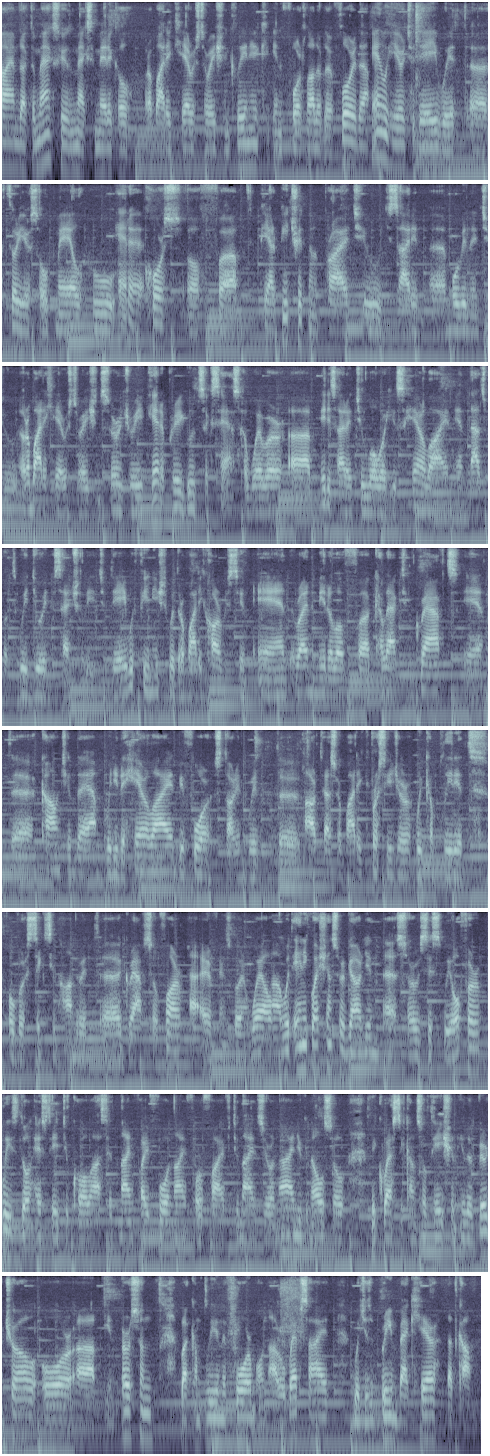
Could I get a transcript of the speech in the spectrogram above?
Hi, I'm Dr. Max here at Maxi Medical Robotic Hair Restoration Clinic in Fort Lauderdale, Florida. And we're here today with a 30 years old male who had a course of uh, PRP treatment prior to deciding uh, moving into robotic hair restoration surgery. He had a pretty good success, however, uh, he decided to lower his hairline and that's what we're doing essentially today. We finished with robotic harvesting and right in the middle of uh, collecting grafts and uh, counting them. We did a hairline before starting with the ARTAS robotic procedure. We completed over 1600 uh, grafts so far. Uh, everything's going well. Uh, with any questions regarding uh, services we offer, please don't hesitate to call us at 954-945-2909. You can also request a consultation either virtual or uh, in person by completing the form on our website, which is bringbackhair.com.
